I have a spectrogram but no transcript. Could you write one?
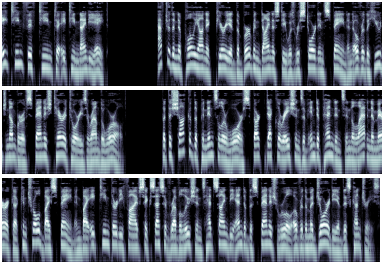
1815–1898 After the Napoleonic period the Bourbon dynasty was restored in Spain and over the huge number of Spanish territories around the world. But the shock of the Peninsular War sparked declarations of independence in the Latin America controlled by Spain and by 1835 successive revolutions had signed the end of the Spanish rule over the majority of this countries.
